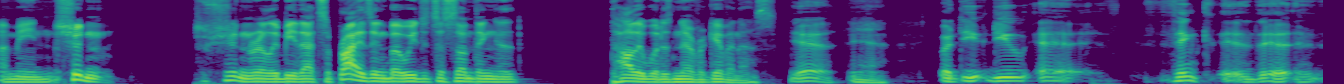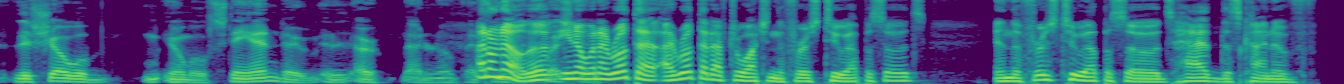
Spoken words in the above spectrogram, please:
I mean, shouldn't shouldn't really be that surprising, but we it's just something that Hollywood has never given us. yeah. Yeah. But do you, do you uh, think uh, the, this show will you know will stand or, or I don't know. I don't know. The, you know, when I wrote that, I wrote that after watching the first two episodes, and the first two episodes had this kind of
